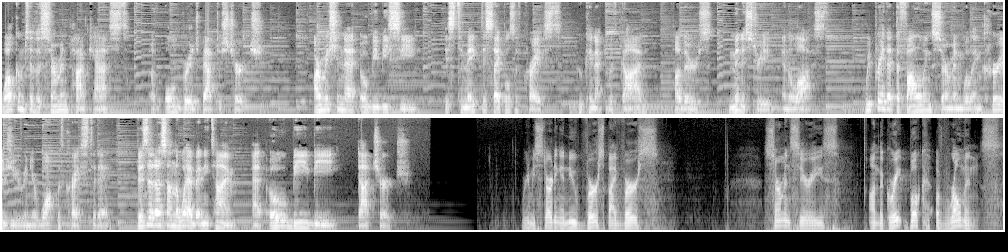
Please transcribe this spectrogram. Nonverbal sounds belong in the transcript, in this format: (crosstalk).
Welcome to the Sermon Podcast of Old Bridge Baptist Church. Our mission at OBBC is to make disciples of Christ who connect with God, others, ministry, and the lost. We pray that the following sermon will encourage you in your walk with Christ today. Visit us on the web anytime at obb.church. We're going to be starting a new verse by verse sermon series on the great book of Romans.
